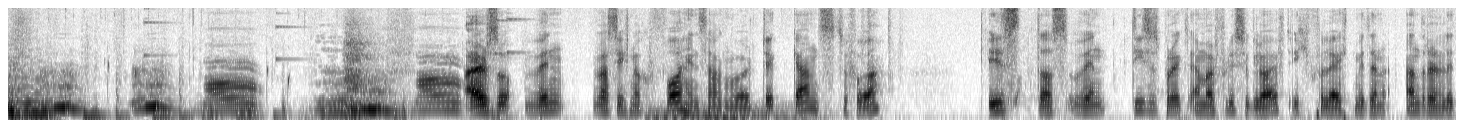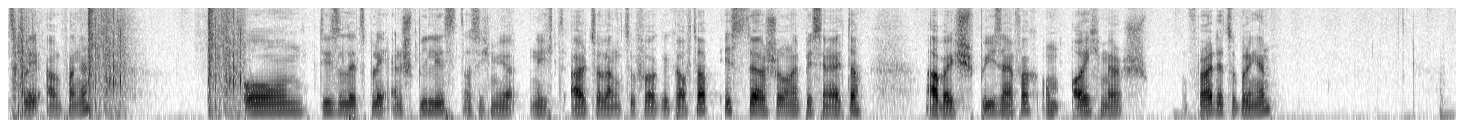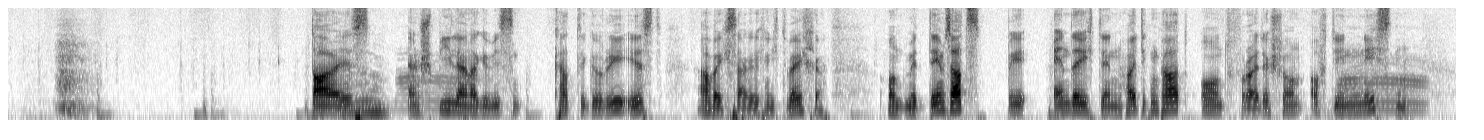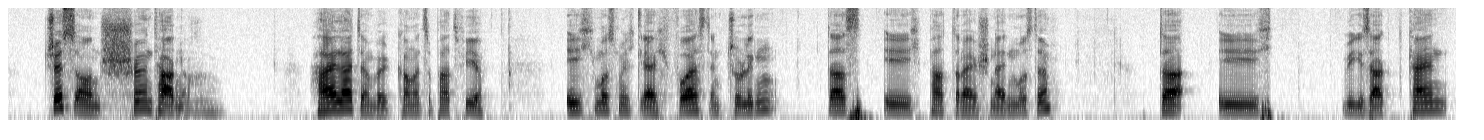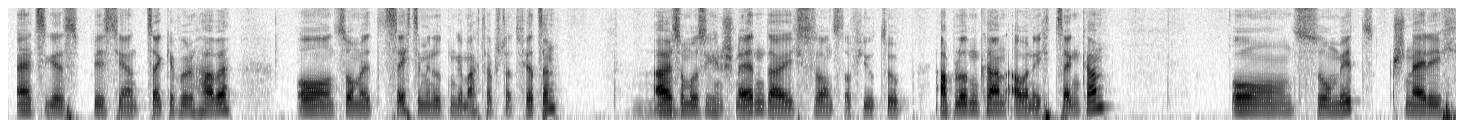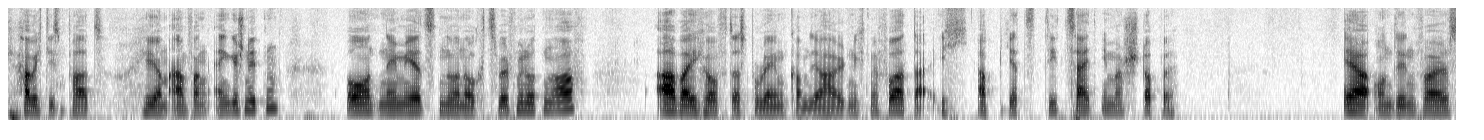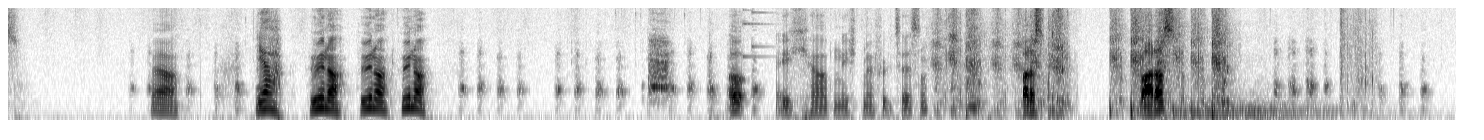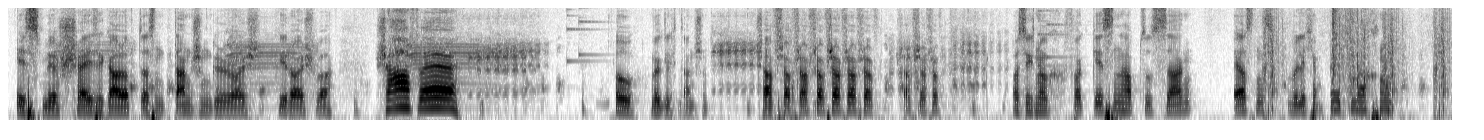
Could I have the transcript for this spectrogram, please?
Also, wenn, was ich noch vorhin sagen wollte, ganz zuvor, ist, dass wenn dieses Projekt einmal flüssig läuft, ich vielleicht mit einem anderen Let's Play anfange und dieser Let's Play ein Spiel ist, das ich mir nicht allzu lang zuvor gekauft habe, ist ja schon ein bisschen älter, aber ich spiele es einfach, um euch mehr Freude zu bringen. Da es ein Spiel einer gewissen Kategorie ist, aber ich sage euch nicht welcher. Und mit dem Satz beende ich den heutigen Part und freue euch schon auf die nächsten. Tschüss und schönen Tag noch. Hi Leute und willkommen zu Part 4. Ich muss mich gleich vorerst entschuldigen, dass ich Part 3 schneiden musste, da ich, wie gesagt, kein einziges bisschen Zeitgefühl habe und somit 16 Minuten gemacht habe statt 14. Also muss ich ihn schneiden, da ich sonst auf YouTube uploaden kann, aber nicht zeigen kann. Und somit schneide ich, habe ich diesen Part hier am Anfang eingeschnitten und nehme jetzt nur noch 12 Minuten auf. Aber ich hoffe, das Problem kommt ja halt nicht mehr vor, da ich ab jetzt die Zeit immer stoppe. Ja, und jedenfalls... Ja. Ja, Hühner, Hühner, Hühner. Oh, ich habe nicht mehr viel zu essen. War das... War das? Ist mir scheißegal, ob das ein Dungeon-Geräusch Geräusch war. Schafe! Oh, wirklich Dungeon. Schaf, Schaf, Schaf, Schaf, Schaf, Schaf, Schaf, Schaf, Schaf, Schaf. Was ich noch vergessen habe zu sagen. Erstens will ich ein Bett machen.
